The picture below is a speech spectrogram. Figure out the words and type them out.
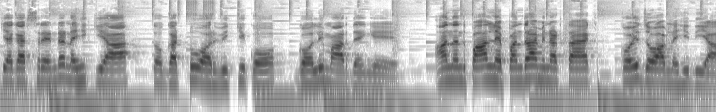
कि अगर सरेंडर नहीं किया तो गट्टू और विक्की को गोली मार देंगे। आनंदपाल ने पंद्रह मिनट तक कोई जवाब नहीं दिया।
